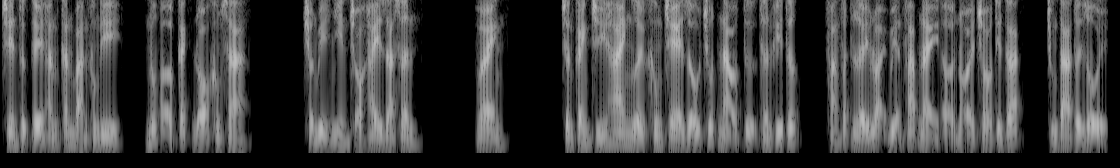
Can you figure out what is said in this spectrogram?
Trên thực tế hắn căn bản không đi, núp ở cách đó không xa. Chuẩn bị nhìn trò hay ra sân. Vê anh, trần cảnh trí hai người không che giấu chút nào tự thân khí tức phản phất lấy loại biện pháp này ở nói cho tiên các, chúng ta tới rồi.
